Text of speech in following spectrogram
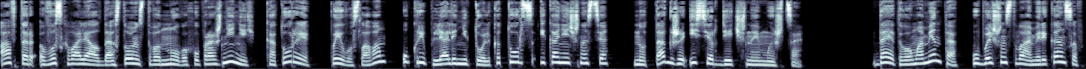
Автор восхвалял достоинство новых упражнений, которые, по его словам, укрепляли не только торс и конечности, но также и сердечные мышцы. До этого момента у большинства американцев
